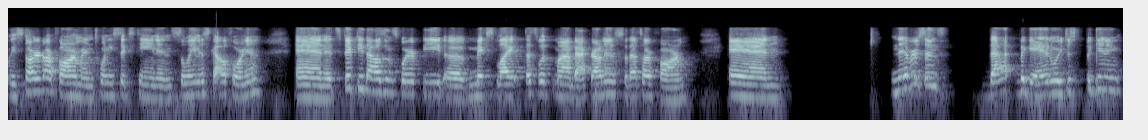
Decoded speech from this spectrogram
we started our farm in 2016 in Salinas, California, and it's 50,000 square feet of mixed light. That's what my background is. So that's our farm. And never since that began, we just beginning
